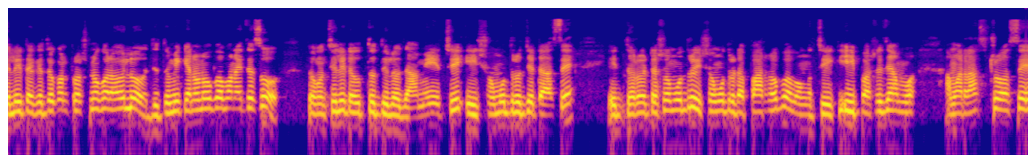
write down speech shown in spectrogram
ছেলেটাকে যখন প্রশ্ন করা হলো যে, তুমি কেন নৌকা বানাইতেছো? তখন ছেলেটা উত্তর দিল যে, আমি হচ্ছে এই সমুদ্র যেটা আছে, এই ধরো এটা সমুদ্র, এই সমুদ্রটা পার হব এবং হচ্ছে এই পাশে যে আমার রাষ্ট্র আছে,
